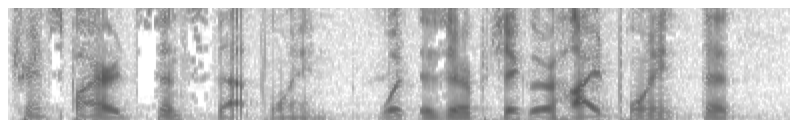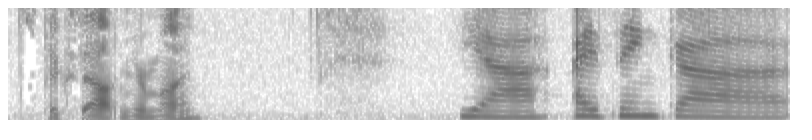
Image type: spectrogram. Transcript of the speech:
transpired since that point. What is there a particular high point that sticks out in your mind? Yeah, I think uh,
